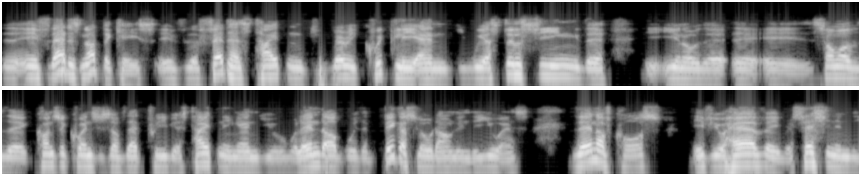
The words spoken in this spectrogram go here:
if that is not the case, if the Fed has tightened very quickly and we are still seeing the you know the uh, uh, some of the consequences of that previous tightening and you will end up with a bigger slowdown in the US, then of course if you have a recession in the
